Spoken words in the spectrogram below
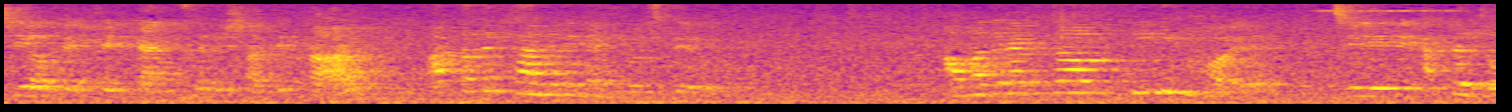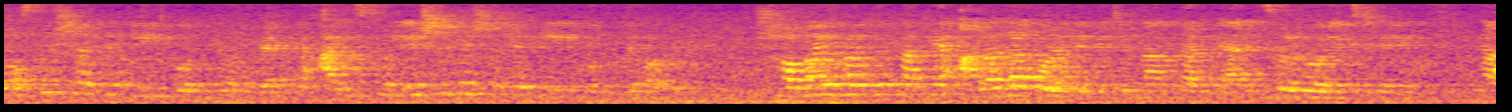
যে অ্যাফেক্টেড ক্যান্সারের সাথে তার আর তাদের ফ্যামিলি মেম্বার্সদেরও আমাদের একটা ফিলিং হয় যে একটা লসের সাথে ডিল করতে হবে, একটা আইসোলেশনের সাথে ডিল করতে হবে। সবাই হয়তো তাকে আলাদা করে দেবে যে না, তার ক্যান্সার হয়েছে, না,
